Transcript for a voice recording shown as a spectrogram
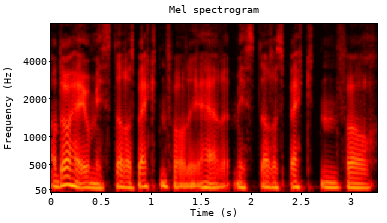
Og da har jeg jo mista respekten for dem. Jeg har mista respekten for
